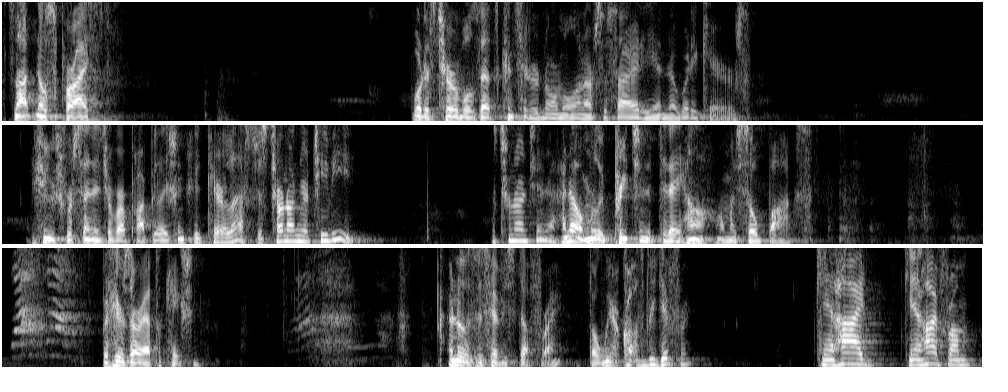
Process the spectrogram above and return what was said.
it's not no surprise. What is terrible is that's considered normal in our society and nobody cares. A huge percentage of our population could care less. Just turn on your TV. Let's turn on your I know I'm really preaching it today, huh? On my soapbox. But here's our application. I know this is heavy stuff, right? But we are called to be different. Can't hide, can't hide from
